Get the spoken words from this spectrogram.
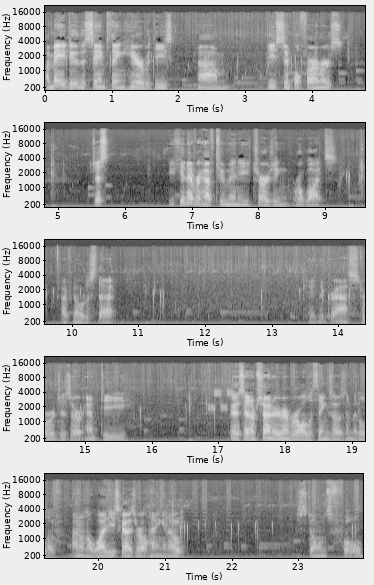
I may do the same thing here with these um, these simple farmers. Just you can never have too many charging robots. I've noticed that. Okay, the grass storages are empty. Like I said, I'm trying to remember all the things I was in the middle of. I don't know why these guys are all hanging out. Stone's full.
